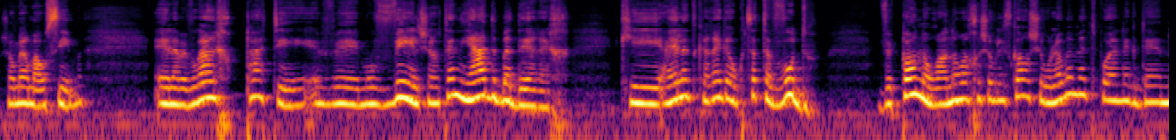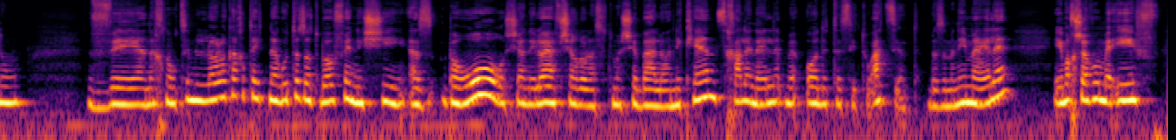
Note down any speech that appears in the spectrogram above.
שאומר מה עושים. אלא מבוגר אכפתי ומוביל, שנותן יד בדרך. כי הילד כרגע הוא קצת אבוד. ופה נורא נורא חשוב לזכור שהוא לא באמת פועל נגדנו, ואנחנו רוצים לא לקחת את ההתנהגות הזאת באופן אישי, אז ברור שאני לא אאפשר לו לעשות מה שבא לו. אני כן צריכה לנהל מאוד את הסיטואציות בזמנים האלה. אם עכשיו הוא מעיף אה,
